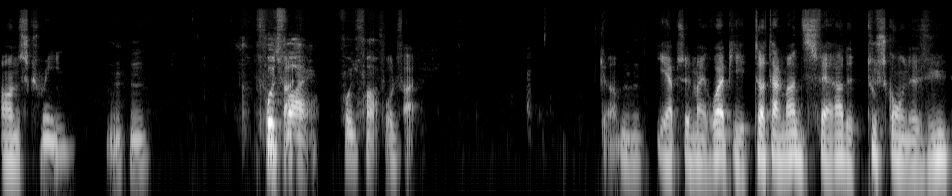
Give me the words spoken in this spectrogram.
on screen. Mhm. Faut, le faire. Faut le faire. Faut le faire. Mhm. Il est absolument ouais, puis il est totalement différent de tout ce qu'on a vu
